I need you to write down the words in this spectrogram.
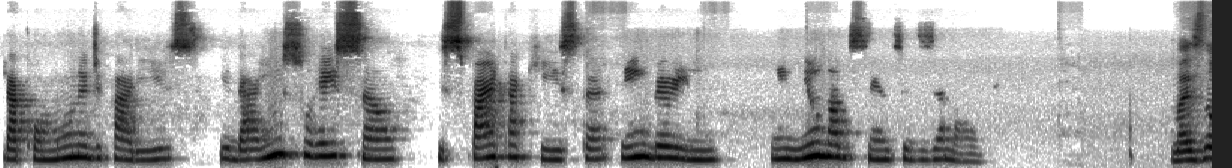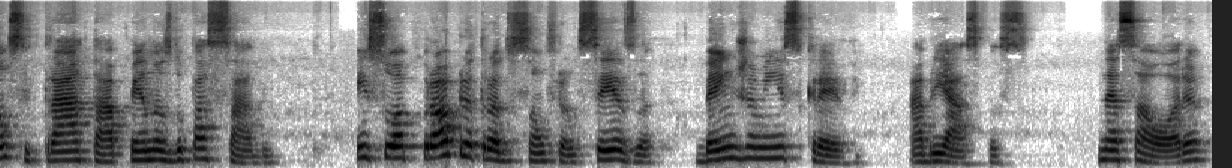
da Comuna de Paris e da insurreição espartaquista em Berlim em 1919. Mas não se trata apenas do passado. Em sua própria tradução francesa, Benjamin escreve: Abre aspas. Nessa hora,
